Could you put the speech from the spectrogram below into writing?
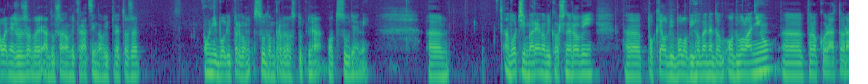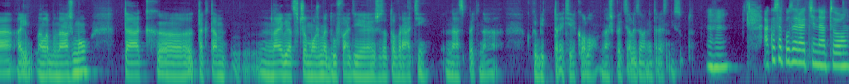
Alene Žužovej a Dušanovi Kracinovi, pretože oni boli prvom, súdom prvého stupňa odsúdení. Ehm, a voči Marianovi Kočnerovi E, pokiaľ by bolo vyhovené do odvolaniu e, prokurátora aj, alebo nášmu, tak, e, tak tam najviac, v čo môžeme dúfať, je, že sa to vráti naspäť na ako keby tretie kolo na špecializovaný trestný súd. Uh-huh. Ako sa pozeráte na to,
